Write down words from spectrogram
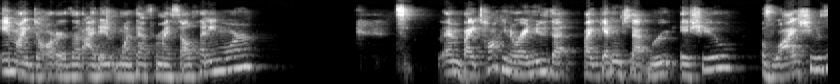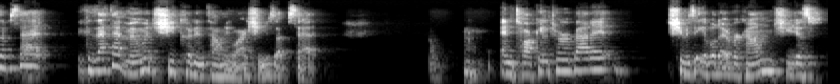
in my daughter that I didn't want that for myself anymore. And by talking to her, I knew that by getting to that root issue of why she was upset, because at that moment, she couldn't tell me why she was upset. And talking to her about it, she was able to overcome. She just,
